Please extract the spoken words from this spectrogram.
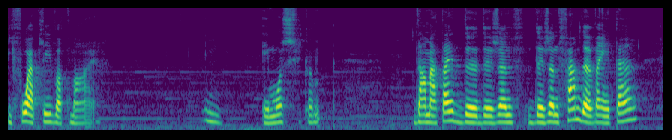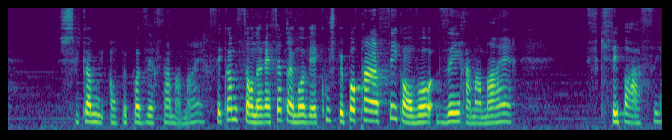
il faut appeler votre mère. Et moi, je suis comme dans ma tête de, de, jeune, de jeune femme de 20 ans, je suis comme, on peut pas dire ça à ma mère. C'est comme si on aurait fait un mauvais coup. Je peux pas penser qu'on va dire à ma mère ce qui s'est passé.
